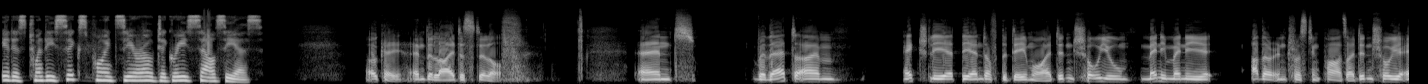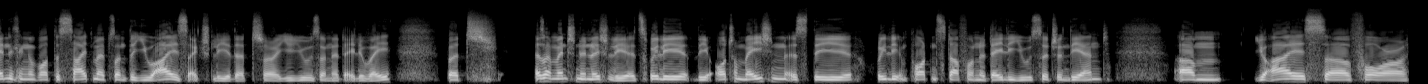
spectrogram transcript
It is 26.0 degrees Celsius. Okay, and the light is still off. And with that, I'm actually at the end of the demo. I didn't show you many, many other interesting parts. I didn't show you anything about the sitemaps and the UIs actually that uh, you use on a daily way. But as I mentioned initially, it's really the automation is the really important stuff on a daily usage in the end. Um, UIs uh, for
